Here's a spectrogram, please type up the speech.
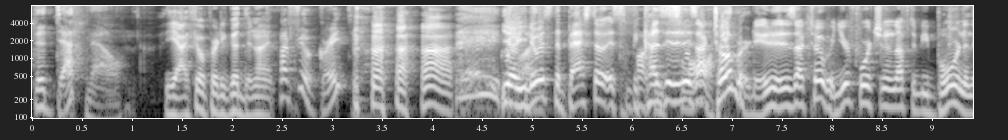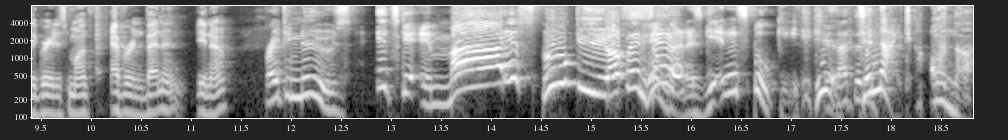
the death knell. Yeah, I feel pretty good tonight. I feel great. Tonight. Yo, you know it's the best though? It's because it Fucking is. October, dude. It is October. You're fortunate enough to be born in the greatest month ever invented. You know, Breaking news. It's getting mighty spooky up in here. somebody's getting spooky here the- tonight on the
